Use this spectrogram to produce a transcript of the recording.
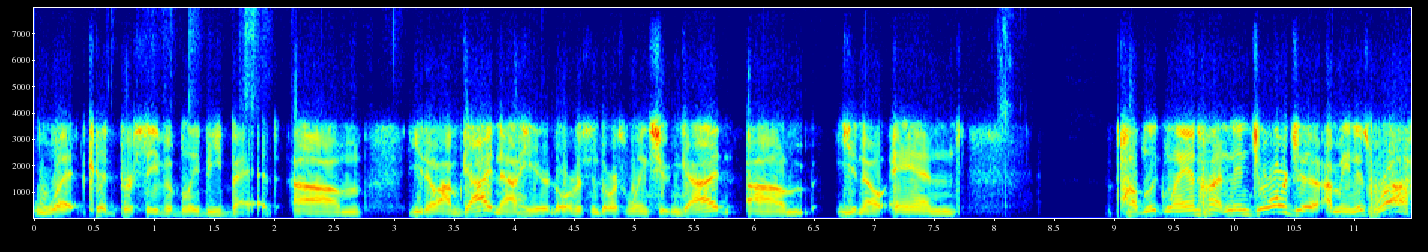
what could perceivably be bad. Um, you know, I'm guiding out here at Orvis Endorsed Wing Shooting Guide. Um, you know, and public land hunting in Georgia, I mean, it's rough.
